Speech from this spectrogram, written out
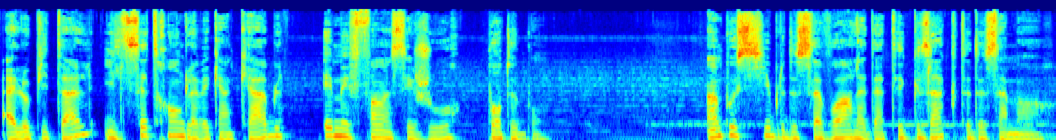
À l'hôpital, il s'étrangle avec un câble et met fin à ses jours pour de bon. Impossible de savoir la date exacte de sa mort.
